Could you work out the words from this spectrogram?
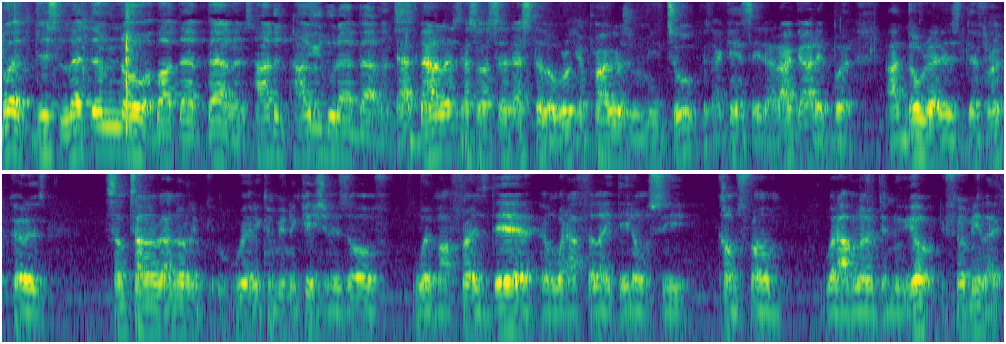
But just let them know about that balance. How did how you do that balance? That balance, that's what I said, that's still a work in progress with me too, because I can't say that I got it, but I know that it's different, because sometimes I know the, where the communication is off with my friends there, and what I feel like they don't see comes from what I've learned in New York. You feel me? Like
